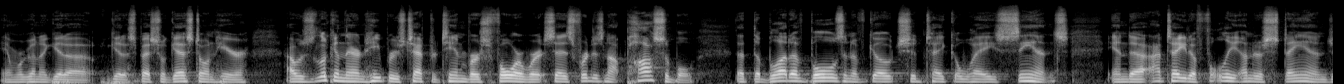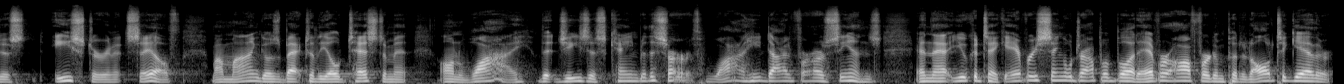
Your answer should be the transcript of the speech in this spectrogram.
and we're going to get a get a special guest on here. I was looking there in Hebrews chapter ten, verse four, where it says, "For it is not possible that the blood of bulls and of goats should take away sins." And uh, I tell you to fully understand just Easter in itself, my mind goes back to the Old Testament on why that Jesus came to this earth, why he died for our sins, and that you could take every single drop of blood ever offered and put it all together,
